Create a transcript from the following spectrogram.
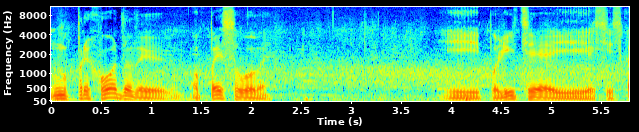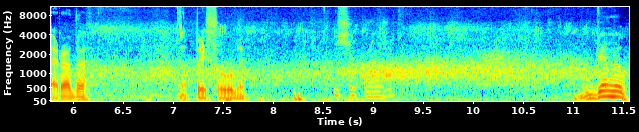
Ну, приходили, описували. І поліція, і сільська рада описували. І що кажуть? Будинок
